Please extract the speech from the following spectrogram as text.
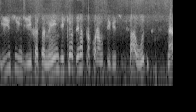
isso indica também de que eu devo procurar um serviço de saúde, né,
